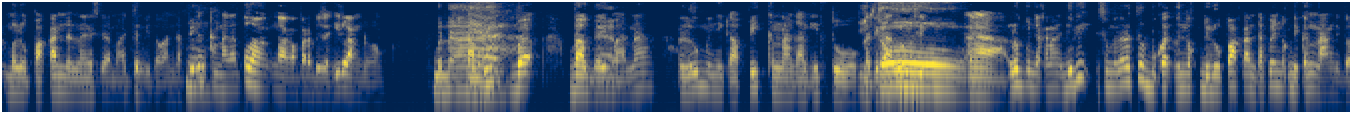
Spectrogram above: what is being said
melupakan dan lain segala macam gitu kan. Tapi kan kenangan tuh nggak akan pernah bisa hilang dong. Benar. Tapi ba- bagaimana lu menyikapi kenangan itu itu. ketika lu masih Nah, lu punya kenangan. Jadi sebenarnya tuh bukan untuk dilupakan, tapi untuk dikenang gitu.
